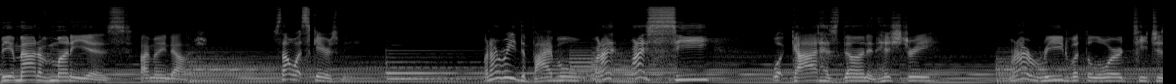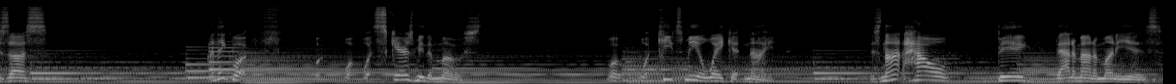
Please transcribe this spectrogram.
the amount of money is $5 million. It's not what scares me. When I read the Bible, when I, when I see what God has done in history, when I read what the Lord teaches us, I think what, what, what scares me the most, what, what keeps me awake at night, is not how big that amount of money is,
